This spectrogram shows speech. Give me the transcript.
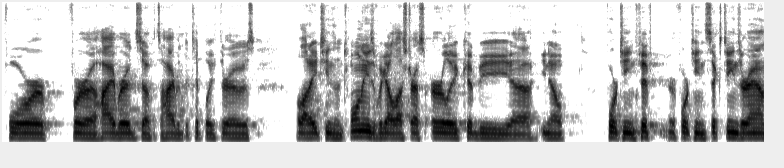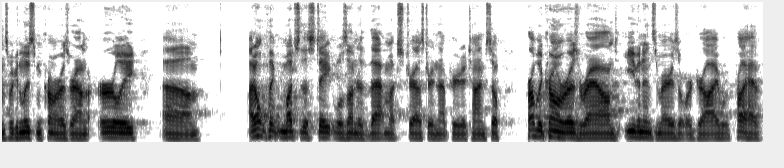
for for a hybrid. So if it's a hybrid that typically throws a lot of 18s and 20s, if we got a lot of stress early, could be, uh, you know, 14, 15 or 14, 16s around. So we can lose some rows around early. Um, I don't think much of the state was under that much stress during that period of time. So probably kernel rows around, even in some areas that were dry, we probably have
